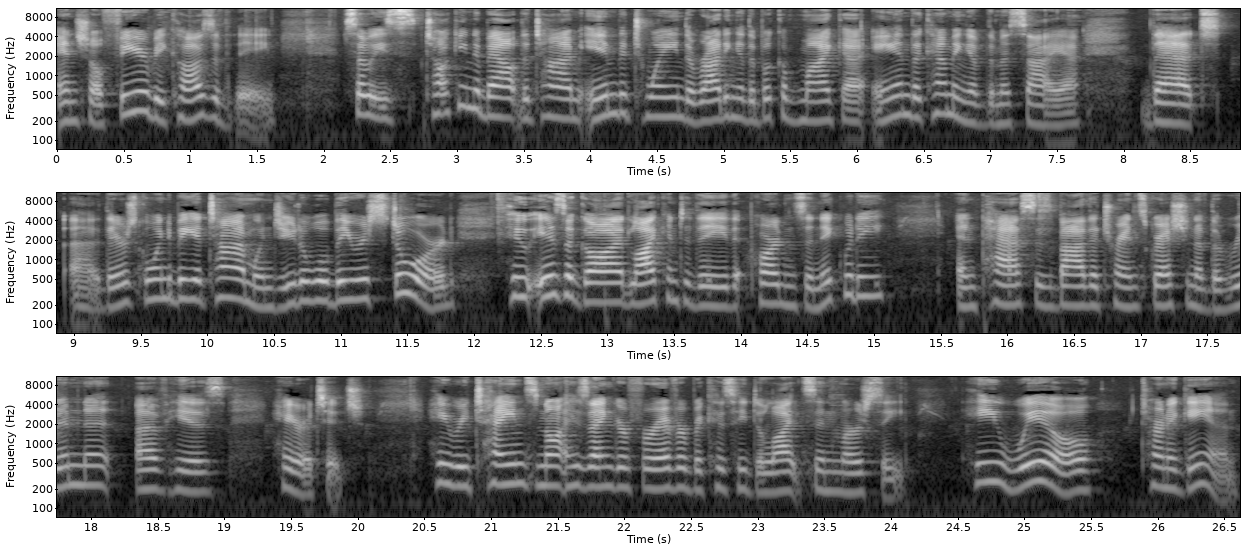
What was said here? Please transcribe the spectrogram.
and shall fear because of thee. So he's talking about the time in between the writing of the book of Micah and the coming of the Messiah that uh, there's going to be a time when Judah will be restored, who is a God like unto thee that pardons iniquity and passes by the transgression of the remnant of his heritage. He retains not his anger forever because he delights in mercy. He will turn again.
